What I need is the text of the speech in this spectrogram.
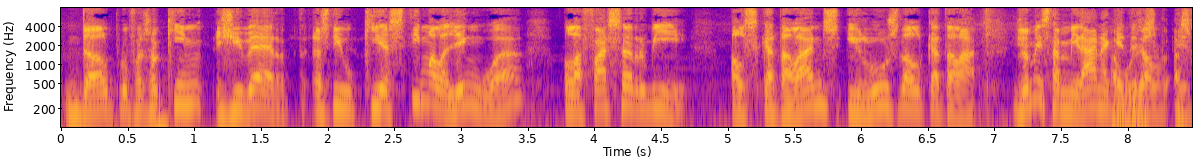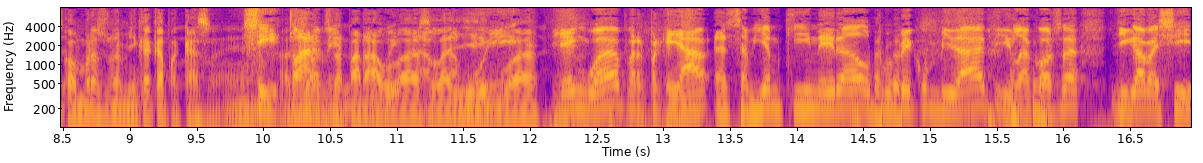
del professor Quim Givert. Es diu Qui estima la llengua la fa servir els catalans i l'ús del català. Jo m'he estat mirant... Aquest Avui és el, es, escombres una mica cap a casa, eh? Sí, Els clarament. jocs de paraules, avui, la avui, llengua... Llengua, per, perquè ja eh, sabíem quin era el proper convidat i la cosa lligava així.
